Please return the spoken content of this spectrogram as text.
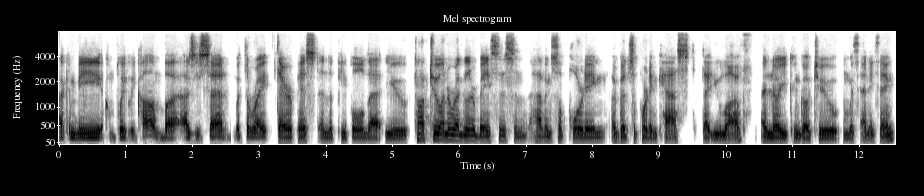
I can be completely calm. But as you said, with the right therapist and the people that you talk to on a regular basis and having supporting, a good supporting cast that you love and know you can go to with anything,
